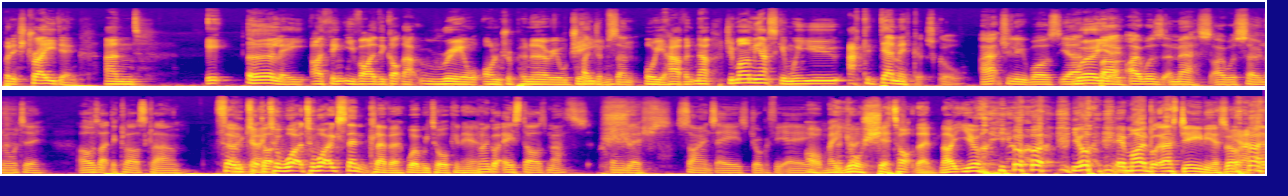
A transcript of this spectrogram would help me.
but it's trading. And it early, I think you've either got that real entrepreneurial gene, 100%. or you haven't. Now, do you mind me asking? Were you academic at school? I actually was, yeah. Were but you? I was a mess. I was so naughty. I was like the class clown. so to, Okay. to what to what extent clever were we talking here? And I got A stars, maths, English, science A's, geography A. Oh mate, you're shit hot then. Like you're you're you're in my book that's genius. all Yeah. I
